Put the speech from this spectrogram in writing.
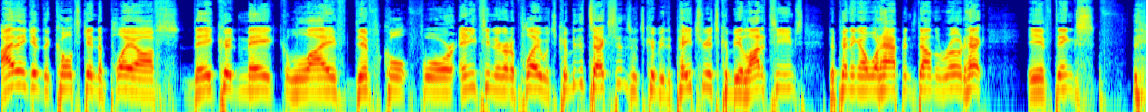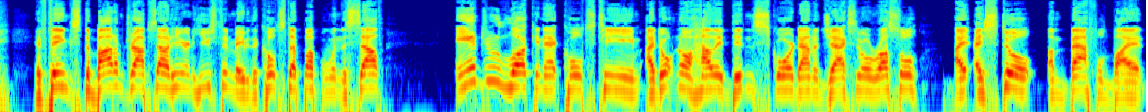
I think if the Colts get into the playoffs, they could make life difficult for any team they're going to play, which could be the Texans, which could be the Patriots, could be a lot of teams, depending on what happens down the road. Heck, if things if things the bottom drops out here in Houston, maybe the Colts step up and win the South. Andrew Luck and that Colts team, I don't know how they didn't score down in Jacksonville. Russell, I, I still am baffled by it,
